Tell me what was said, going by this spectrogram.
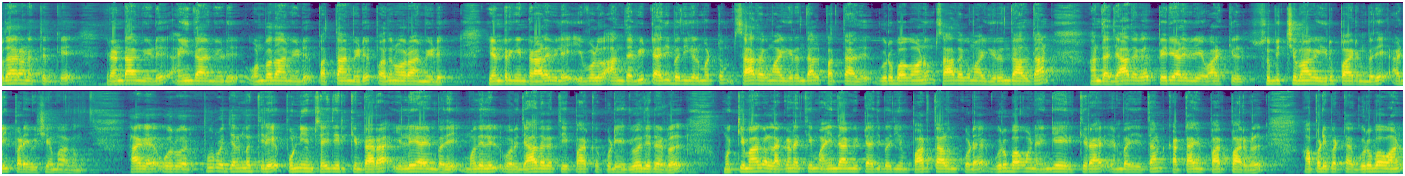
உதாரணத்திற்கு இரண்டாம் வீடு ஐந்தாம் வீடு ஒன்பதாம் வீடு பத்தாம் வீடு பதினோராம் வீடு என்கின்ற அளவிலே இவ்வளவு அந்த வீட்டு அதிபதிகள் மட்டும் சாதகமாக இருந்தால் பத்தாது. குரு பகவானும் சாதகமாக இருந்தால்தான் அந்த ஜாதகர் பெரிய அளவிலே வாழ்க்கையில் சுபிட்சமாக இருப்பார் என்பதே அடிப்படை விஷயமாகும். ஆக ஒருவர் பூர்வ ஜென்மத்திலே புண்ணியம் செய்திருக்கின்றாரா இல்லையா என்பதை முதலில் ஒரு ஜாதகத்தை பார்க்கக்கூடிய ஜோதிடர்கள் முக்கியமாக லக்னத்தையும் ஐந்தாம் வீட்டு அதிபதியும் பார்த்தாலும் கூட குருபவான் எங்கே இருக்கிறார் என்பதைத்தான் கட்டாயம் பார்ப்பார்கள். அப்படிப்பட்ட குருபவான்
